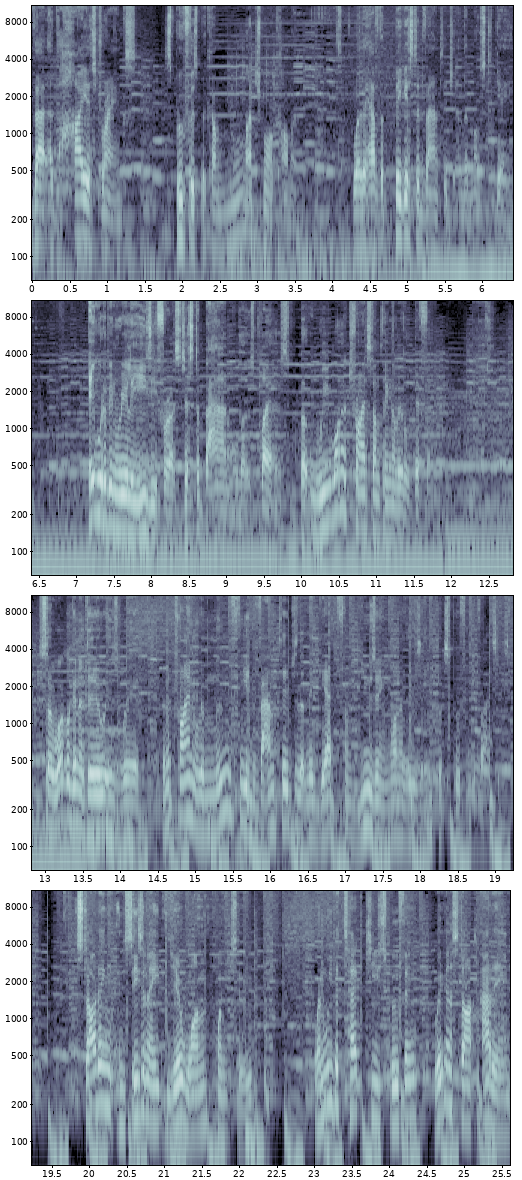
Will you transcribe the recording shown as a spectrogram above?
that at the highest ranks, spoofers become much more common, where they have the biggest advantage and the most to gain. It would have been really easy for us just to ban all those players, but we want to try something a little different. So what we're going to do is we're going to try and remove the advantage that they get from using one of these input spoofing devices. Starting in Season 8, Year 1.2, when we detect T-spoofing, we're going to start adding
